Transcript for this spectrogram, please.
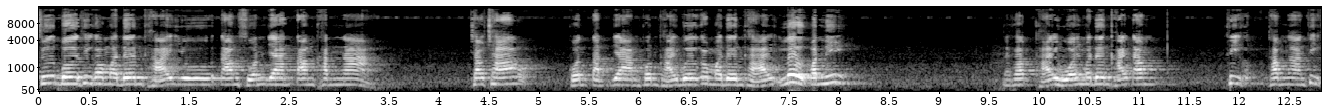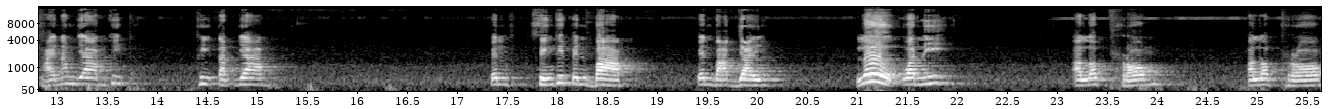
ซื้อเบอร์ที่เขามาเดินขายอยู่ตามสวนยางตามคันนาเช้าเช้าคนตัดยางคนขายเบอร์ก็มาเดินขาย เลิกวันนี้นะครับ ขายหวยมาเดินขายตามที่ทำงานที่ขายน้ำยางที่ที่ตัดยาง เป็นสิ่งที่เป็นบาป เป็นบาปใหญ่ เลิกวันนี้อัลลอฮ์พร้อม อัลลอฮ์พร้อม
